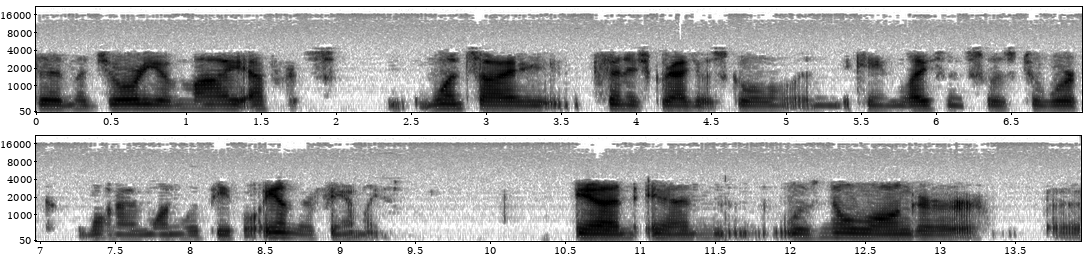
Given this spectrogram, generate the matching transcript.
the majority of my efforts, once I finished graduate school and became licensed, was to work one on one with people and their families, and and was no longer. Uh,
